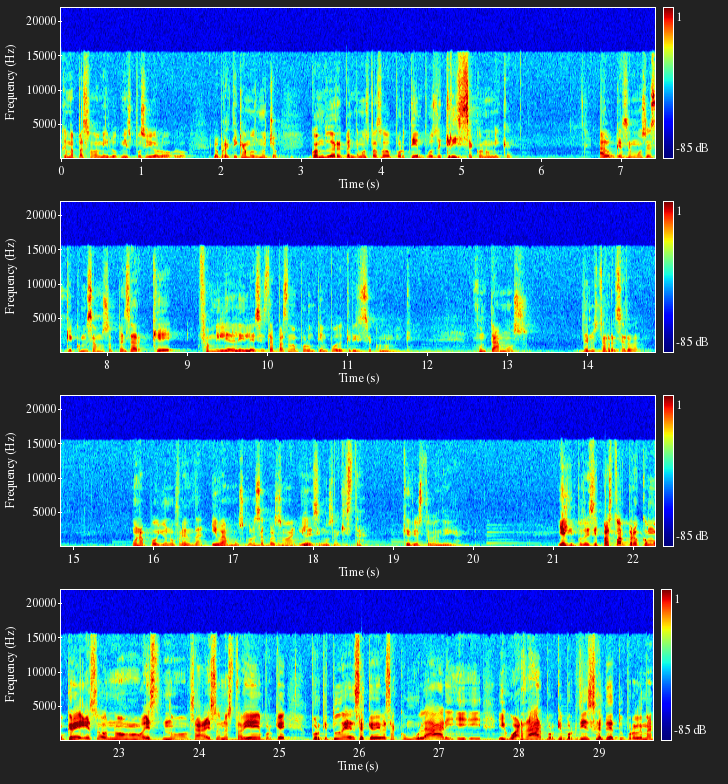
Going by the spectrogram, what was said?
que me ha pasado a mí, mi esposo y yo lo, practicamos mucho. Cuando de repente hemos pasado por tiempos de crisis económica, algo que hacemos es que comenzamos a pensar qué familia de la iglesia está pasando por un tiempo de crisis económica. Juntamos de nuestra reserva un apoyo, una ofrenda, y vamos con esa persona y le decimos, aquí está, que Dios te bendiga. Y alguien puede decir, pastor, pero ¿cómo cree? Eso no, es, no, o sea, eso no está bien. ¿Por qué? Porque tú eres el que debes acumular y, y, guardar. ¿Por qué? Porque tienes que salir de tu problema.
